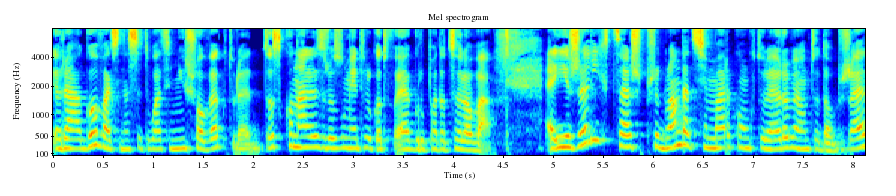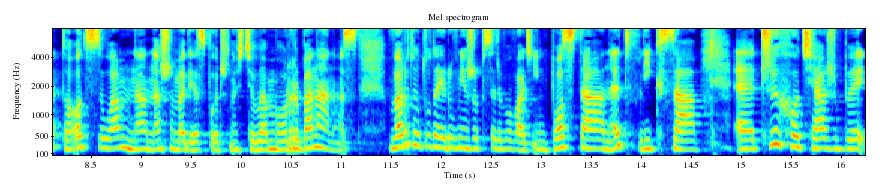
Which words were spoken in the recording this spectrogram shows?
reagować na sytuacje niszowe, które doskonale zrozumie tylko Twoja grupa docelowa. Jeżeli chcesz przyglądać się markom, które robią to dobrze, to odsyłam na nasze media społecznościowe More Bananas. Warto tutaj również obserwować Imposta, Netflixa, e, czy chociażby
